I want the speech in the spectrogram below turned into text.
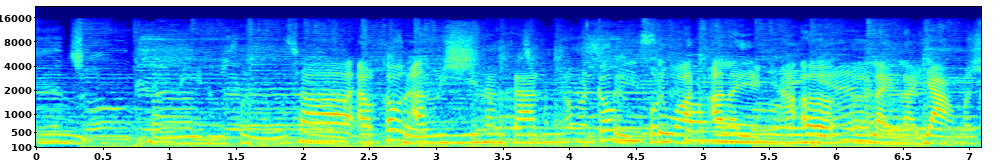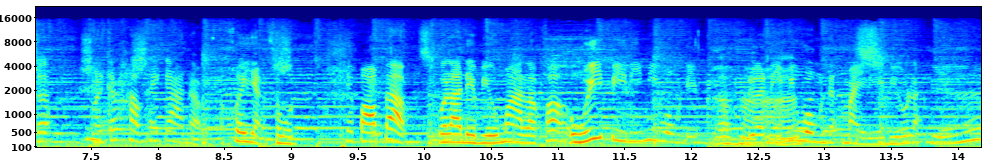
เรื่องเสรีทางสื่อใช่เอาก็เสรีทางการมันก็มีสืบค้นส่วนข้อมูลอะไรอย่างเงี้ยอะไรเอออย่างเงี้ยเออหลายหลายอย่างมันก็มันก็ทำให้การแบบเคยอย่างสมมติเคป๊อปแบบเวลาเดบิวต์มาแล้วก็อุ้ยปีนี้มีวงเดบิวต์เดือนนี้มีวงใหม่เดบิวต์ละเยอะ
